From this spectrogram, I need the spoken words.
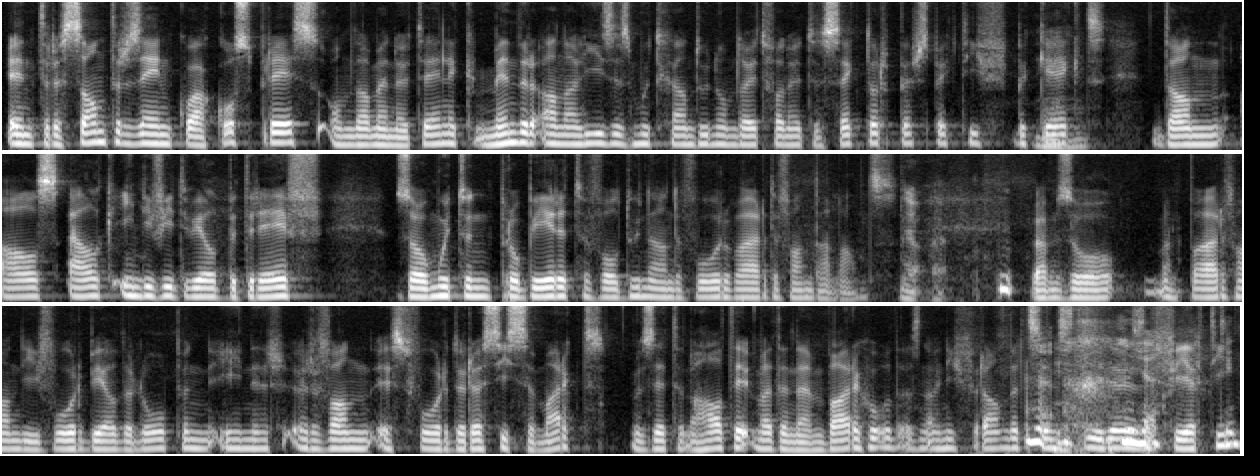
interessanter zijn qua kostprijs, omdat men uiteindelijk minder analyses moet gaan doen, omdat je het vanuit een sectorperspectief bekijkt, mhm. dan als elk individueel bedrijf zou moeten proberen te voldoen aan de voorwaarden van dat land. Ja. We hebben zo een paar van die voorbeelden lopen. Een ervan is voor de Russische markt. We zitten nog altijd met een embargo, dat is nog niet veranderd sinds 2014.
